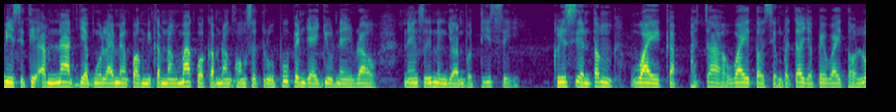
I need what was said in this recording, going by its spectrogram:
มีสิทธิอำนาจเหยียบงูไหลาแมงป่องมีกำลังมากกว่ากำลังของศัตรูผู้เป็นใหญ่อยู่ในเราในหนังสือหนึ่งยอห์นบทที่สี่ คริสเตียนต้องไวกับพระเจ้าไวต่อเสียงพระเจ้าอย่าไปไวต่อโล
